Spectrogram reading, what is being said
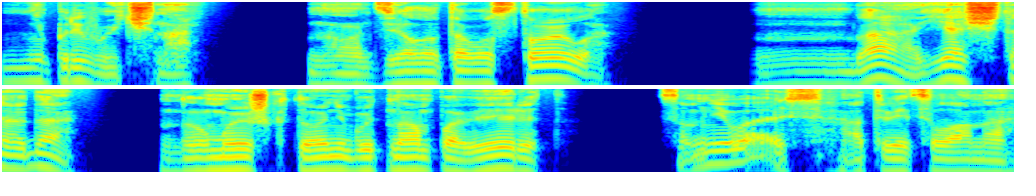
«Непривычно». «Но дело того стоило?» «Да, я считаю, да». «Думаешь, кто-нибудь нам поверит?» «Сомневаюсь», — ответила она.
